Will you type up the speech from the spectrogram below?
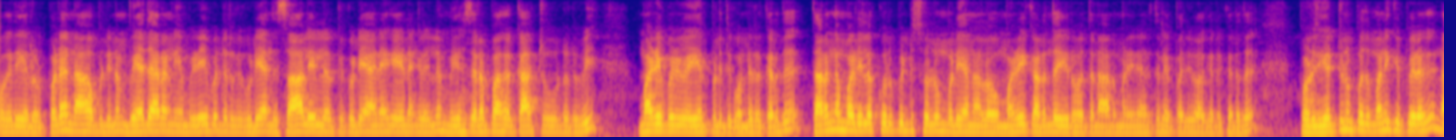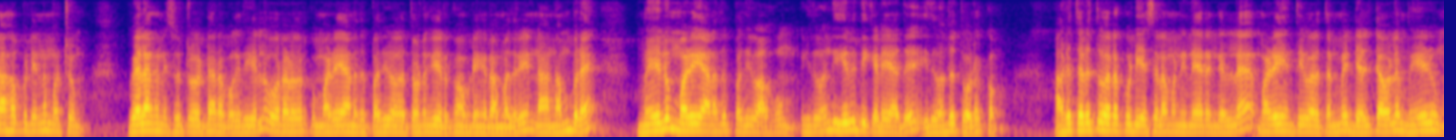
பகுதிகள் உட்பட நாகப்பட்டினம் வேதாரண்யம் இடைபெற்றிருக்கக்கூடிய அந்த சாலையில் இருக்கக்கூடிய அநேக இடங்களிலும் மிக சிறப்பாக காற்று ஊடுருவி மழை பொழிவை ஏற்படுத்தி கொண்டிருக்கிறது. தரங்கம்பாடியில் குறிப்பிட்டு சொல்லும்படியான அளவு மழை கடந்த இருபத்தி நாலு மணி நேரத்தில் பதிவாக இருக்கிறது. இப்பொழுது எட்டு முப்பது மணிக்கு பிறகு நாகப்பட்டினம் மற்றும் வேளாங்கண்ணி சுற்று வட்டார பகுதிகளில் ஓரளவிற்கு மழையானது பதிவாக தொடங்கி இருக்கும் அப்படிங்கிற மாதிரி நான் நம்புகிறேன் மேலும் மழையானது பதிவாகும். இது வந்து இறுதி கிடையாது. இது வந்து தொடக்கம். அடுத்தடுத்து வரக்கூடிய சில மணி நேரங்களில் மழையின் தீவிரத்தன்மை டெல்டாவில் மேலும்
